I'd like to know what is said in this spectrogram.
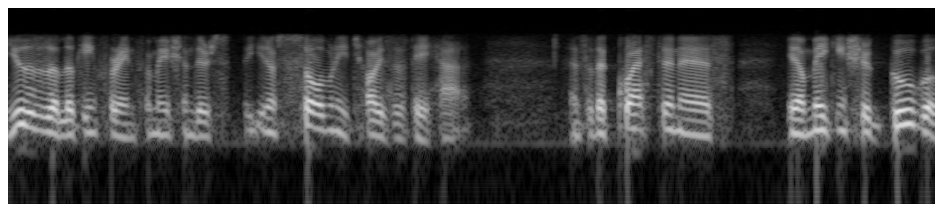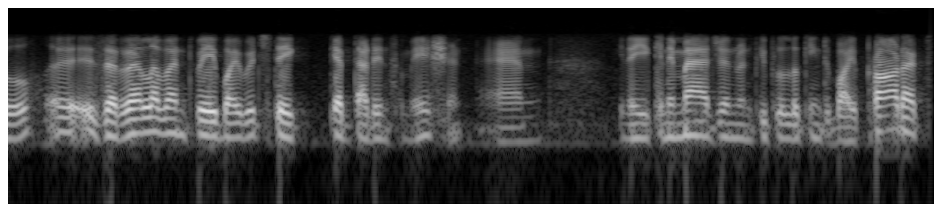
users are looking for information, there's, you know, so many choices they have. And so the question is, you know, making sure Google uh, is a relevant way by which they get that information. And you know, you can imagine when people are looking to buy products,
